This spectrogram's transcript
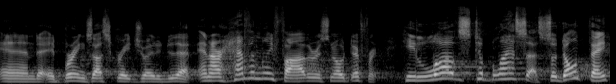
and it brings us great joy to do that. And our Heavenly Father is no different. He loves to bless us. So don't think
